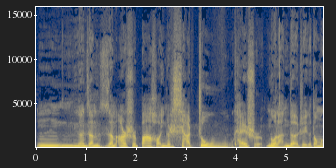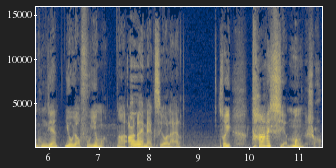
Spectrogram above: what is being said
嗯，你看咱们咱们二十八号应该是下周五开始，诺兰的这个《盗梦空间》又要复映了啊，二哦 IMAX 又来了，所以他写梦的时候，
